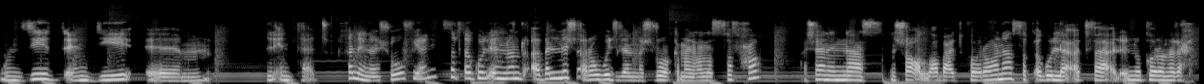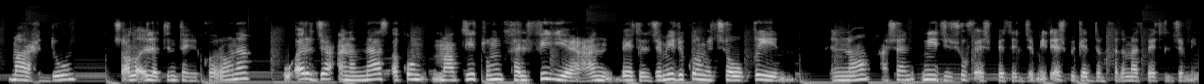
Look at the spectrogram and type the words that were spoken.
ونزيد عندي الإنتاج خلينا نشوف يعني صرت أقول إنه أبلش أروج للمشروع كمان على الصفحة عشان الناس إن شاء الله بعد كورونا صرت أقول لا أتفائل إنه كورونا رح ما رح تدوم إن شاء الله إلا تنتهي كورونا وأرجع أنا الناس أكون معطيتهم خلفية عن بيت الجميل يكونوا متشوقين إنه عشان نيجي نشوف إيش بيت الجميل إيش بيقدم خدمات بيت الجميل.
